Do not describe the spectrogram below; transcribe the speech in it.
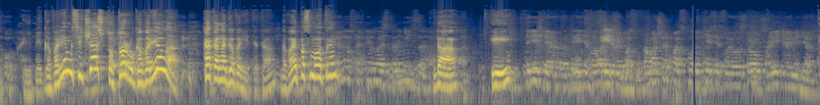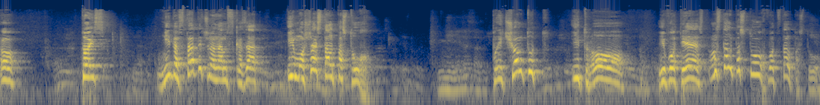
скот. И мы говорим сейчас, что Тору говорила. Как она говорит это? Давай посмотрим. 91 страница, Да. И? третья, третья глава, первый пастух. А Моше паскот в честь своего трона правителя Медиана. О. То есть, недостаточно нам сказать, и Моше стал пастух. Причем тут и Тро, и вот тест. Он стал пастух, вот стал пастух.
